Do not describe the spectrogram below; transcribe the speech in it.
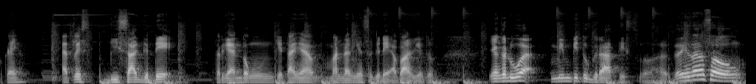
Oke? Okay? at least bisa gede tergantung kitanya mandangnya segede apa gitu. Yang kedua mimpi itu gratis. Loh kita selalu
